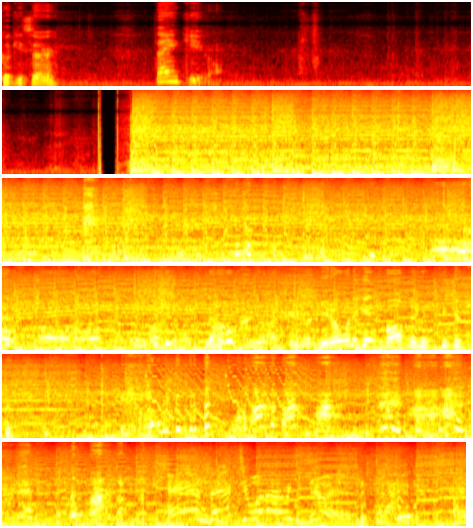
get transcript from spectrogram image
cookie, sir? Thank you. No, you don't want to get involved in this. And back to what I was doing.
